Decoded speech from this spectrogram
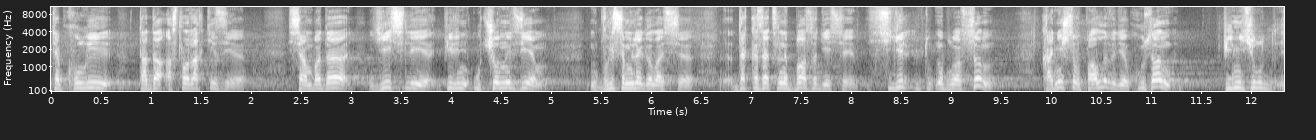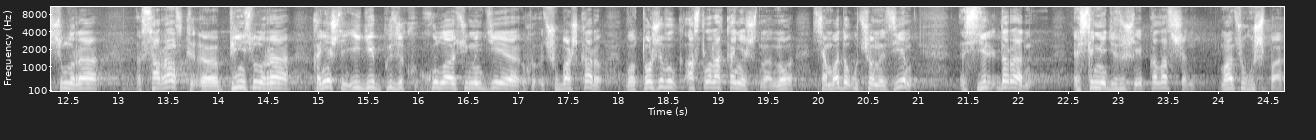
тепхулы тада асларак тезе. Сямбада если пирин ученый зем, высымлегалась доказательная база здесь сидел тут на буласын конечно палы веде хузан пинисулра саранск пинисулра конечно иди пызык хула сюменде шубашкар вот тоже был аслара конечно но сямада ученый зем сидел даран если мне дизуш еп каласшын ман чугушпа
